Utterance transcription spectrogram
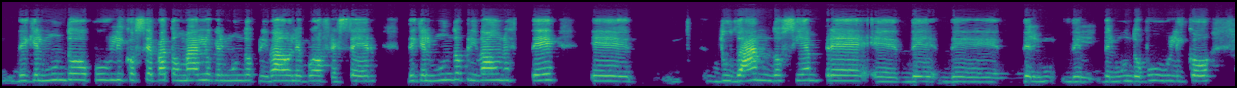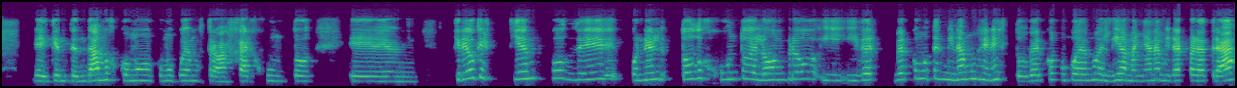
de que el mundo público sepa tomar lo que el mundo privado le puede ofrecer, de que el mundo privado no esté eh, dudando siempre eh, del, mundo público, que entendamos cómo, podemos trabajar juntos. Creo que es tiempo de poner todo junto del hombro y, ver, ver cómo terminamos en esto, ver cómo podemos el día de mañana mirar para atrás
